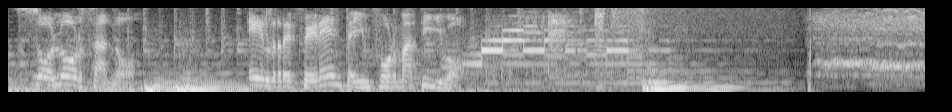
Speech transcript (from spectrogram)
Solórzano, el referente informativo.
